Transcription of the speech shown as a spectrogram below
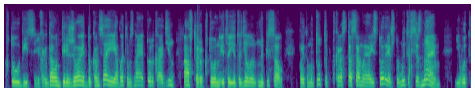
кто убийца, или когда он переживает до конца, и об этом знает только один автор, кто это, это дело написал. Поэтому тут как раз та самая история, что мы-то все знаем. И вот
